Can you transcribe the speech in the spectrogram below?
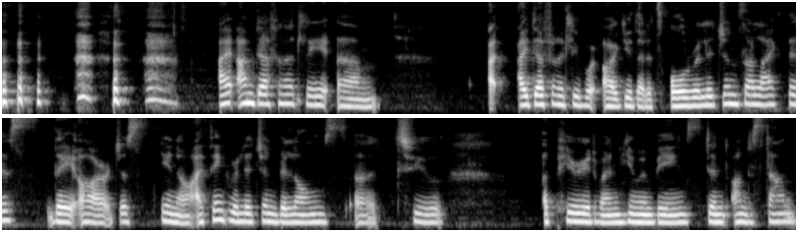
I, am definitely um, I, definitely would argue that it's all religions are like this. They are just, you know, I think religion belongs uh, to a period when human beings didn't understand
